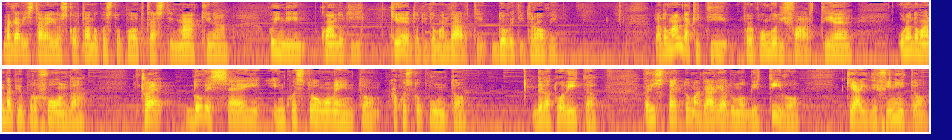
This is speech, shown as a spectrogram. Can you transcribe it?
magari starai ascoltando questo podcast in macchina, quindi quando ti chiedo di domandarti dove ti trovi, la domanda che ti propongo di farti è una domanda più profonda, cioè dove sei in questo momento, a questo punto della tua vita, rispetto magari ad un obiettivo che hai definito.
